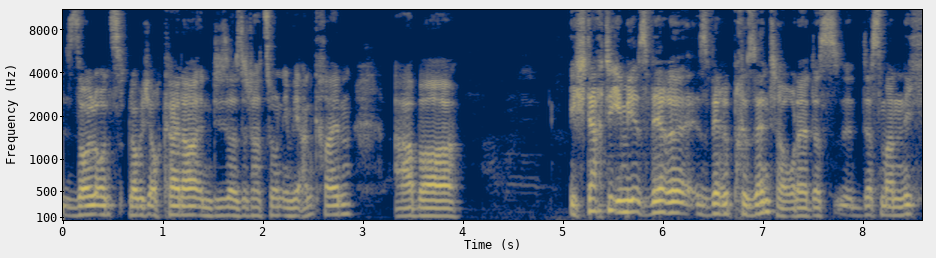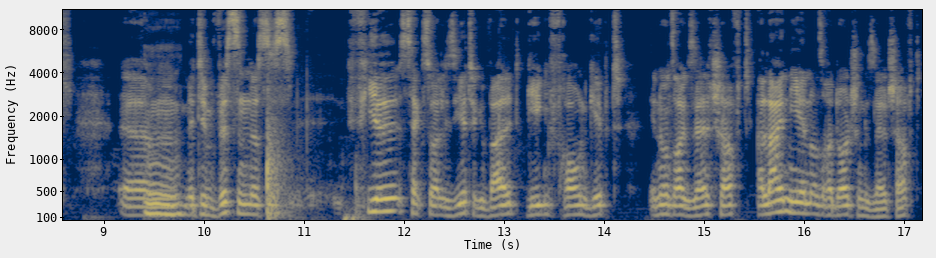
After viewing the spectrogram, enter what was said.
soll uns, glaube ich, auch keiner in dieser Situation irgendwie ankreiden. Aber ich dachte irgendwie, es wäre, es wäre präsenter oder dass, dass man nicht ähm, mhm. mit dem Wissen, dass es viel sexualisierte Gewalt gegen Frauen gibt in unserer Gesellschaft, allein hier in unserer deutschen Gesellschaft.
